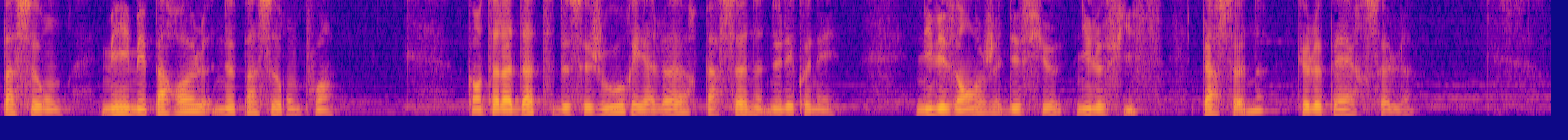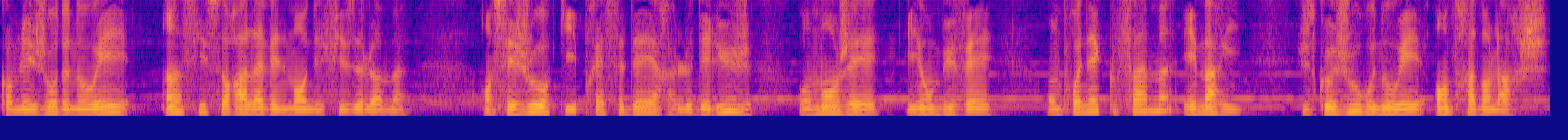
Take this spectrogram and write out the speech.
passeront, mais mes paroles ne passeront point. Quant à la date de ce jour et à l'heure, personne ne les connaît ni les anges des cieux, ni le Fils, personne que le Père seul. Comme les jours de Noé, ainsi sera l'avènement du Fils de l'homme. En ces jours qui précédèrent le déluge, on mangeait et on buvait, on prenait femme et mari, jusqu'au jour où Noé entra dans l'arche.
